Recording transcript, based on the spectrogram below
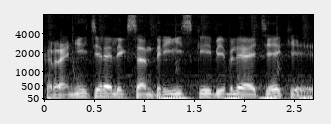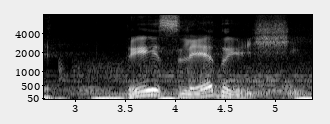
Хранитель Александрийской библиотеки, ты следующий.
